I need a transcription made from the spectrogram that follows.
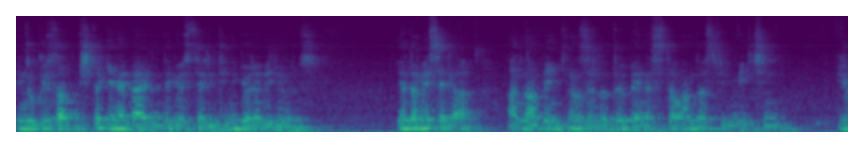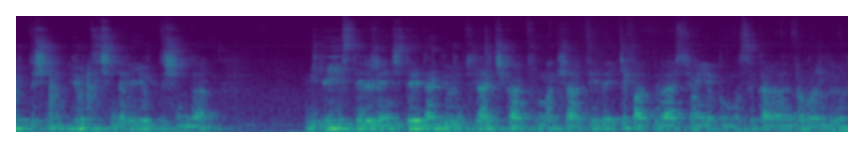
1960'da gene Berlin'de gösterildiğini görebiliyoruz. Ya da mesela Adnan Benk'in hazırladığı Benes Tavandas filmi için yurt, dışın, yurt içinde ve yurt dışında milli hisleri rencide eden görüntüler çıkartılmak şartıyla iki farklı versiyon yapılması kararına varılıyor.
